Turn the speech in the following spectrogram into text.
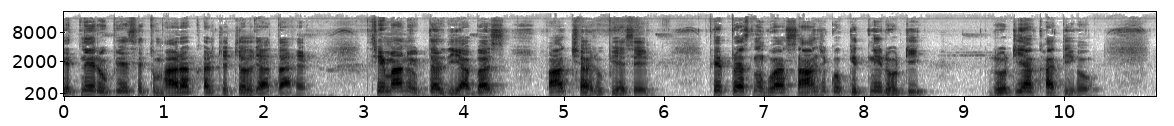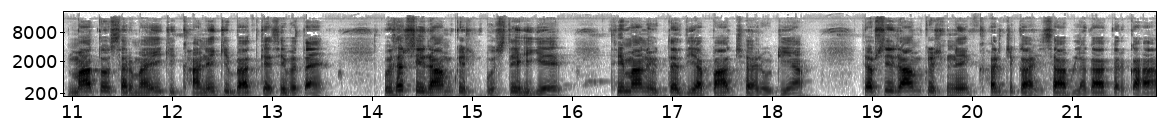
कितने रुपये से तुम्हारा खर्च चल जाता है? श्री माँ ने उत्तर दिया, बस पाँच छः रुपये से। फिर प्रश्न हुआ, साँझ को कितनी रोटी, रोटियाँ खाती हो? माँ तो शरमाई की खाने की बात कैसे बताएँ? उधर श्री रामकृष्ण पूछते ही गए। श्री माँ ने उत्तर दिया पाँच छः रोटियाँ। तब श्री रामकृष्ण ने खर्च का हिसाब लगा कर कहा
